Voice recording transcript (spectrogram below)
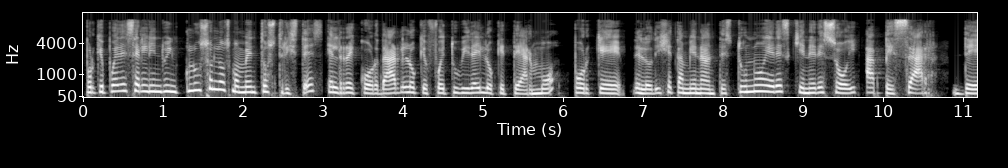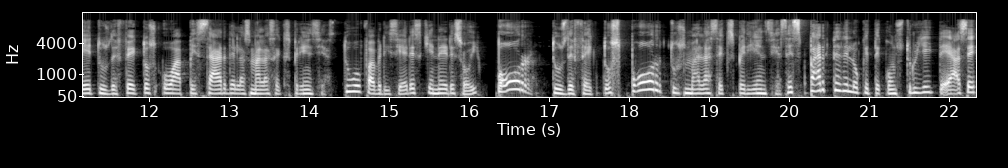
porque puede ser lindo incluso en los momentos tristes, el recordar lo que fue tu vida y lo que te armó, porque, lo dije también antes, tú no eres quien eres hoy a pesar de tus defectos o a pesar de las malas experiencias. Tú, Fabricia, eres quien eres hoy por tus defectos, por tus malas experiencias. Es parte de lo que te construye y te hace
